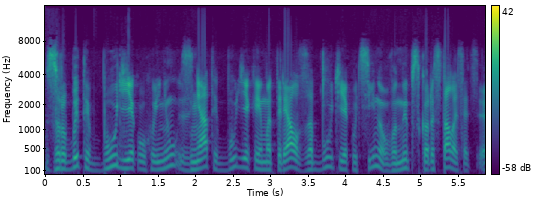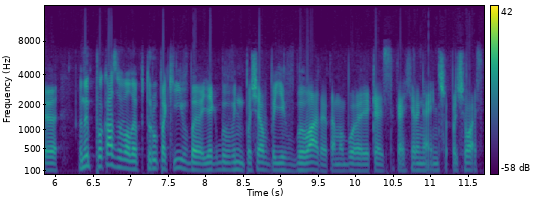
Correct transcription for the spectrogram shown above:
зробити будь-яку хуйню, зняти будь-який матеріал за будь-яку ціну, вони б скористалися. е, Вони б показували б трупаків, якби він почав би їх вбивати, там, або якась така херня інша почалась.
